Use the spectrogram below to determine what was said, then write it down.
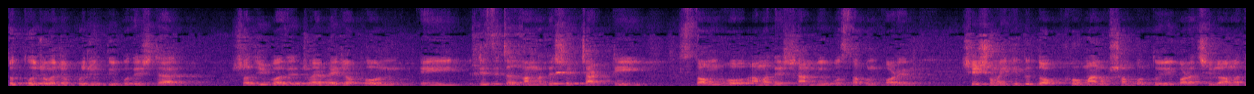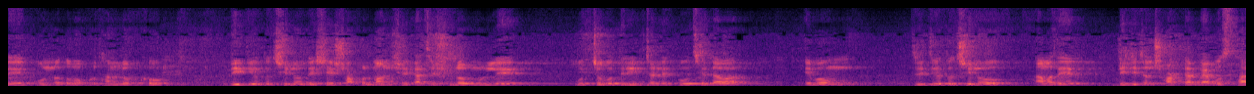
তথ্য যোগাযোগ প্রযুক্তি উপদেষ্টা সজীব বদের জয় ভাই যখন এই ডিজিটাল বাংলাদেশের চারটি স্তম্ভ আমাদের সামনে উপস্থাপন করেন, সেই সময় কিন্তু দক্ষ মানব সম্পদ তৈরি করা ছিল আমাদের অন্যতম প্রধান লক্ষ্য। দ্বিতীয়ত ছিল দেশের সকল মানুষের কাছে সুলভ মূল্যে উচ্চগতির ইন্টারনেট পৌঁছে দেওয়া এবং তৃতীয়ত ছিল আমাদের ডিজিটাল সরকার ব্যবস্থা,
